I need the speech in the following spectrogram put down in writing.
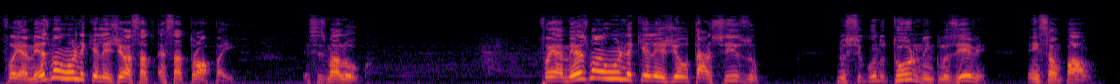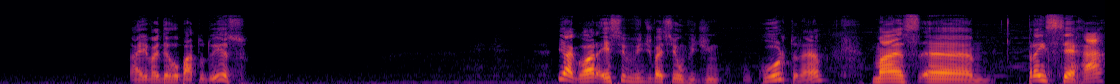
foi a mesma urna que elegeu essa, essa tropa aí, esses malucos. Foi a mesma urna que elegeu o Tarciso no segundo turno, inclusive, em São Paulo. Aí vai derrubar tudo isso? E agora, esse vídeo vai ser um vídeo curto, né? Mas, uh, eh, para encerrar,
